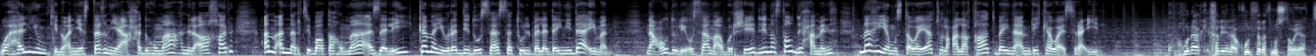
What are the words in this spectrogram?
وهل يمكن أن يستغني أحدهما عن الآخر؟ أم أن ارتباطهما أزلي كما يردد ساسة البلدين دائما؟ نعود لأسامة أبو رشيد لنستوضح منه ما هي مستويات العلاقات بين أمريكا وإسرائيل. هناك خلينا أقول ثلاث مستويات.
